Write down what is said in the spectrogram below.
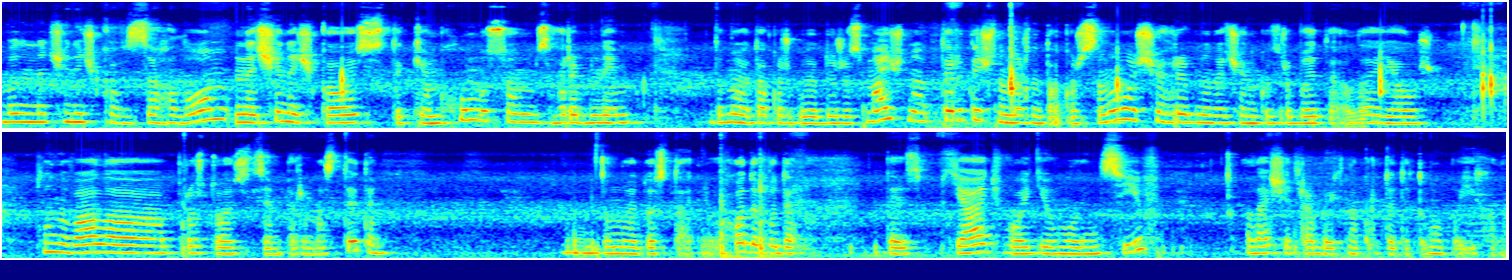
Буде начиночка взагалом. Начиночка ось таким хумусом, з грибним. Думаю, також буде дуже смачно. Теоретично можна також самому ще грибну начинку зробити, але я вже планувала просто ось цим перемастити. Думаю, достатньо. Виходить буде десь 5 водів млинців, але ще треба їх накрутити, тому поїхали.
